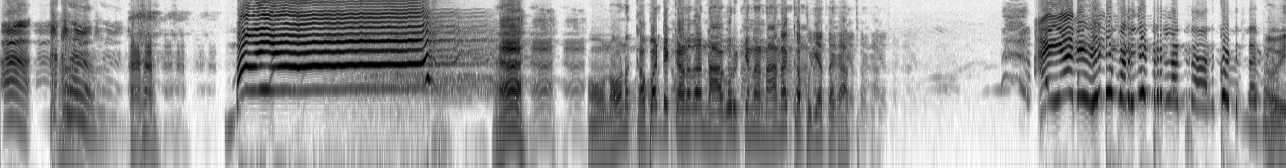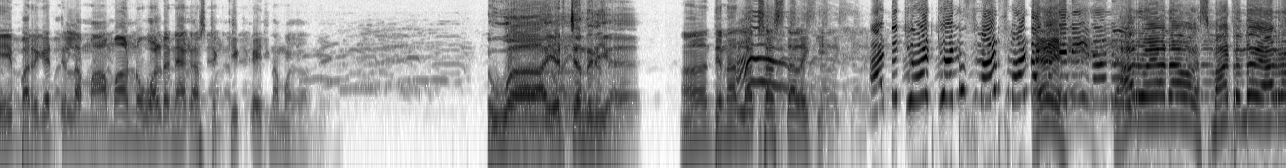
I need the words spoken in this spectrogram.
ಆ ಅವನವನ ಕಬಡ್ಡಿ ಕಣದ ನಾಗರಿಕಿನ ನಾನ ಕಪ್ ಅಂತ ಅನ್ಕೊಂಡಿದ್ಲ. ಅವಿ ಬರಿಗೆಟ್ಟಿಲ್ಲ ಮಾಮ ಅನ್ನೋ ವರ್ಲ್ಡ್ನ್ಯಾಗ ಅಷ್ಟ ಕಿಕ್ ಐತಿ ನಮಗ. ಅವ್ವ ಎಷ್ಟ್ ಇದೀಯ? ಹಾ ದಿನ ಲಕ್ಷ ಹಚ್ತಾಳ ಆಕಿ ಅಟ್ ಕ್ಯೂಟ್ ಕ್ಯೂಟ್ ಸ್ಮಾರ್ಟ್ ಸ್ಮಾರ್ಟ್ ಏಯ್ ಯಾರು ಯಾರ ಸ್ಮಾರ್ಟ್ ಅಂದ ಯಾರು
